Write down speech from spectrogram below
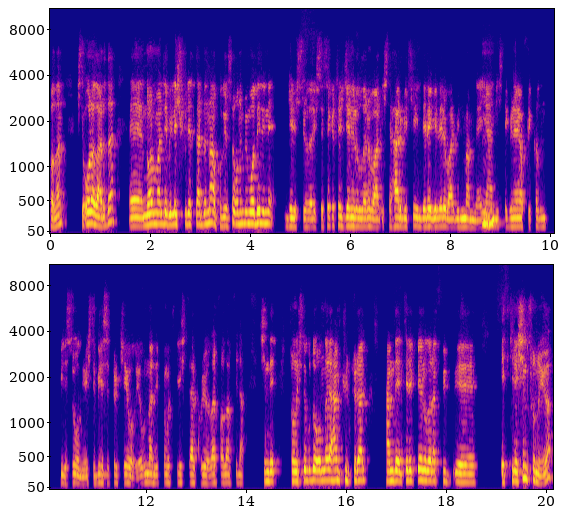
falan. İşte oralarda e, normalde Birleşmiş Milletler'de ne yapılıyorsa onun bir modelini geliştiriyorlar. İşte Secretary General'ları var, işte her bir şeyin delegeleri var bilmem ne. Yani işte Güney Afrika'nın birisi oluyor, işte birisi Türkiye oluyor. Bunlar diplomatik ilişkiler kuruyorlar falan filan. Şimdi sonuçta bu da onlara hem kültürel hem de entelektüel olarak bir e, etkileşim sunuyor.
